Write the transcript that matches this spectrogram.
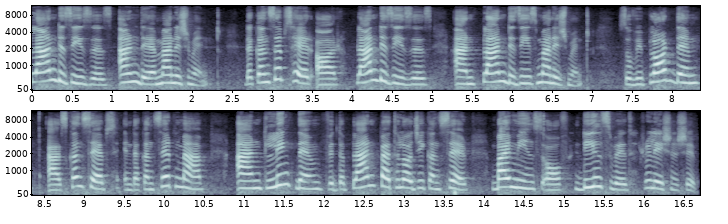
plant diseases and their management. The concepts here are plant diseases and plant disease management. So, we plot them as concepts in the concept map and link them with the plant pathology concept by means of deals with relationship.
